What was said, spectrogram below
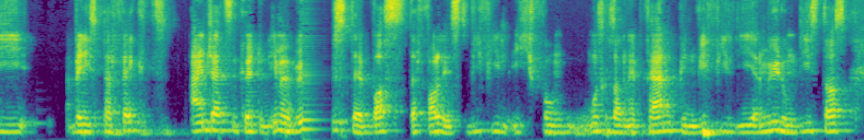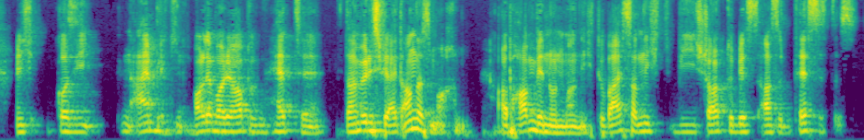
die, wenn ich es perfekt einschätzen könnte und immer wüsste, was der Fall ist, wie viel ich vom Muskelsagen entfernt bin, wie viel die Ermüdung, dies, das, wenn ich quasi einen Einblick in alle Variablen hätte, dann würde ich es vielleicht anders machen. Aber haben wir nun mal nicht. Du weißt halt nicht, wie stark du bist, also du testest es.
